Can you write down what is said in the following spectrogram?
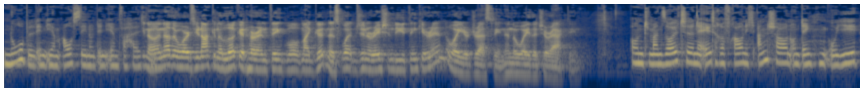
nobel in ihrem Aussehen und in ihrem Verhalten. You know, in other words, you're not going to look at her and think, well, my goodness, what generation do you think you're in the way you're dressing and the way that you're acting? Und man sollte eine ältere Frau nicht anschauen und denken, oh je,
